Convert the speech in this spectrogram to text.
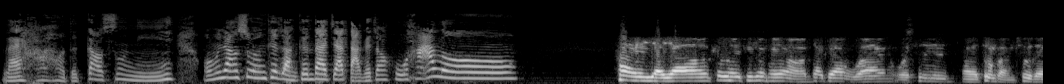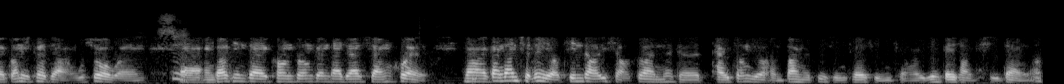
来好好的告诉你。我们让硕文科长跟大家打个招呼，哈喽，嗨，瑶瑶，各位听众朋友，大家午安，我是呃纵管处的管理科长吴硕文，是呃很高兴在空中跟大家相会。那刚刚前面有听到一小段那个台中有很棒的自行车行程，我已经非常期待了，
